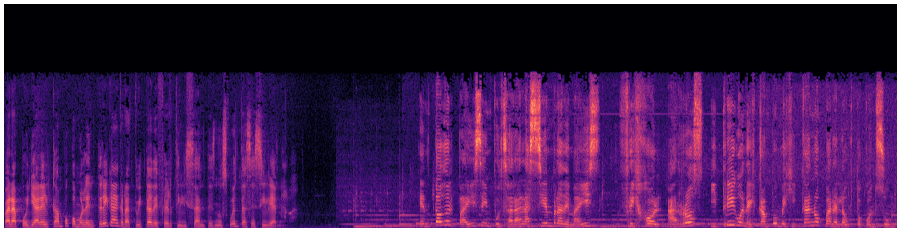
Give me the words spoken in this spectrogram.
para apoyar el campo, como la entrega gratuita de fertilizantes. Nos cuenta Cecilia Nava. En todo el país se impulsará la siembra de maíz, frijol, arroz y trigo en el campo mexicano para el autoconsumo.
